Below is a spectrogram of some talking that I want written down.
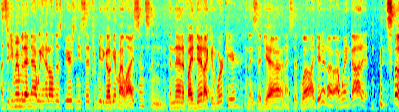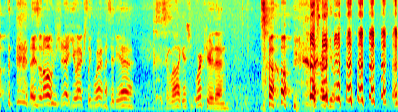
I said, "You remember that night we had all those beers, and you said for me to go get my license, and, and then if I did, I could work here." And they said, "Yeah." And I said, "Well, I did. I, I went and got it." so they said, "Oh shit, you actually went?" I said, "Yeah." I said, "Well, I guess you work here then." So.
